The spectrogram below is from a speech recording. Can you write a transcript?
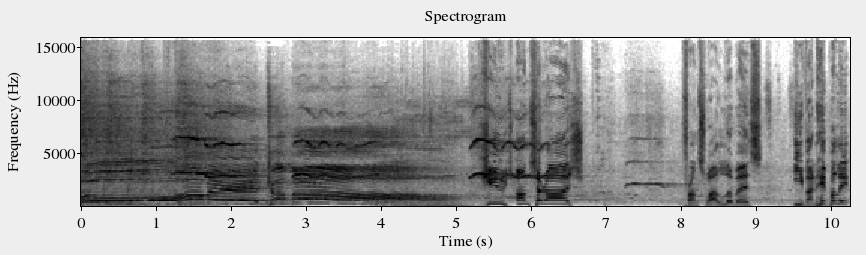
Mohammed entourage. Francois Lubbers, Ivan Hippolyte,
